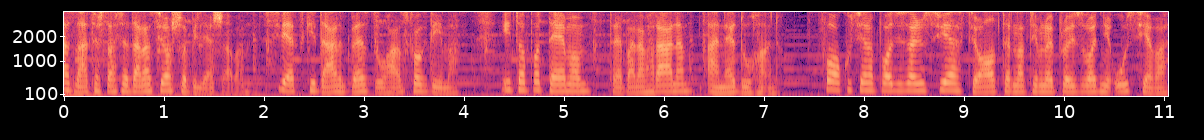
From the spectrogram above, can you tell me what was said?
A znate šta se danas još obilježava? Svjetski dan bez duhanskog dima. I to pod temom treba nam hrana, a ne duhan. Fokus je na podizanju svijesti o alternativnoj proizvodnji usjeva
